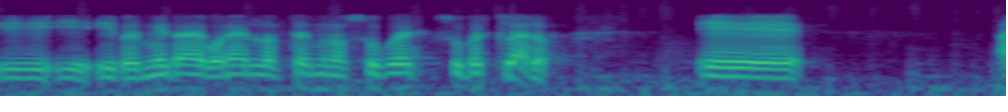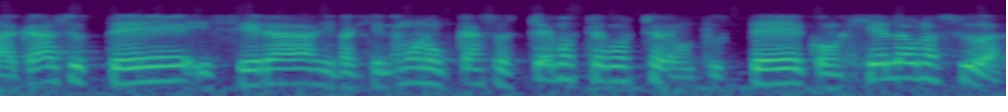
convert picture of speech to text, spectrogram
y, y, permítame ponerlo en términos súper super claros. Eh, acá si usted hiciera, imaginemos un caso extremo, extremo, extremo, que usted congela una ciudad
